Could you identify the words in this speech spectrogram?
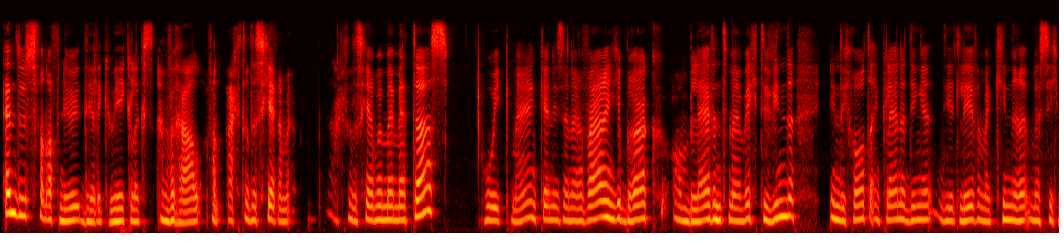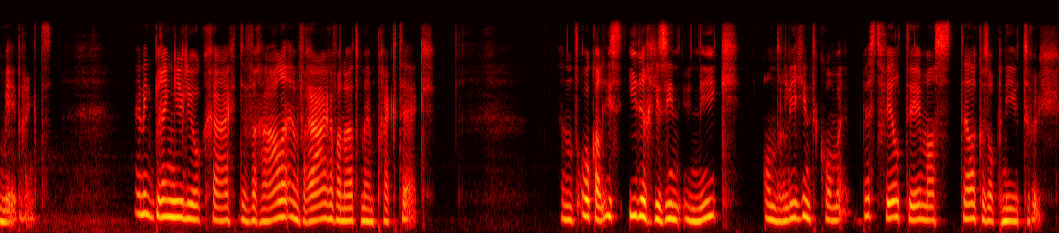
En dus vanaf nu deel ik wekelijks een verhaal van achter de schermen. Achter de schermen met mij thuis, hoe ik mijn kennis en ervaring gebruik om blijvend mijn weg te vinden in de grote en kleine dingen die het leven met kinderen met zich meebrengt. En ik breng jullie ook graag de verhalen en vragen vanuit mijn praktijk. En ook al is ieder gezin uniek, onderliggend komen best veel thema's telkens opnieuw terug.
